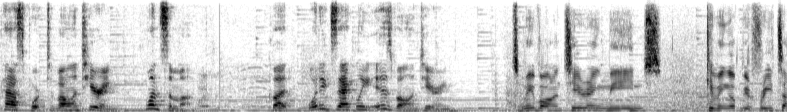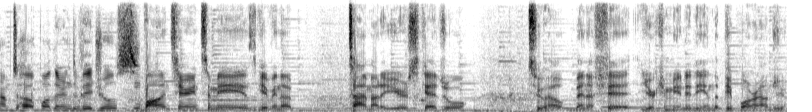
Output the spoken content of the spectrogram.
Passport to Volunteering, once a month. But what exactly is volunteering? To me, volunteering means giving up your free time to help other individuals. Volunteering to me is giving up time out of your schedule to help benefit your community and the people around you.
